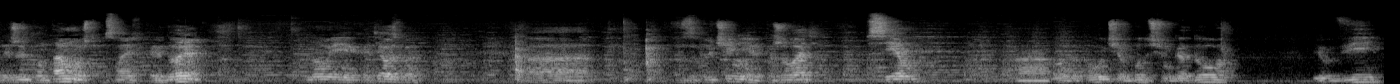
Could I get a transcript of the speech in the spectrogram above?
лежит вон там, можете посмотреть в коридоре. Ну и хотелось бы э, в заключение пожелать всем э, благополучия в будущем году, любви,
